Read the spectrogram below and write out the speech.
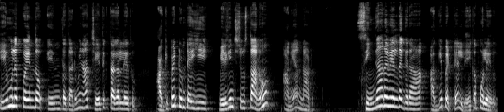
ఏ ఎంత తడిమినా చేతికి తగలలేదు. అగ్గిపెట్టుంటేయి వెలిగించి చూస్తాను అని అన్నాడు. సింగారవేల్ దగ్గర అగ్గిపెట్టె లేకపోలేదు.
